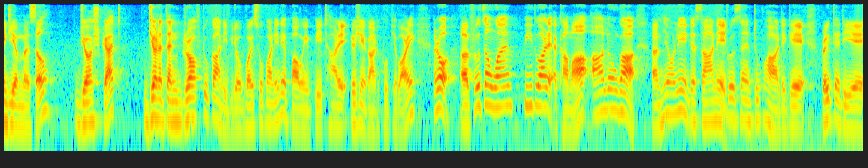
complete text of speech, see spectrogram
India Menzel Josh Gad Jonathan Groff တို့ကနေပြီးတော့ voice over အနေနဲ့ပါဝင်ပေးထားတဲ့ရုပ်ရှင်ကားတစ်ခုဖြစ်ပါတယ်။အဲ့တော့ Frozen 1ပြီးသွားတဲ့အခါမှာအားလုံးကမျှော်လင့်တစားနဲ့ Frozen 2ဟာတကယ်ပရိသတ်တွေရဲ့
